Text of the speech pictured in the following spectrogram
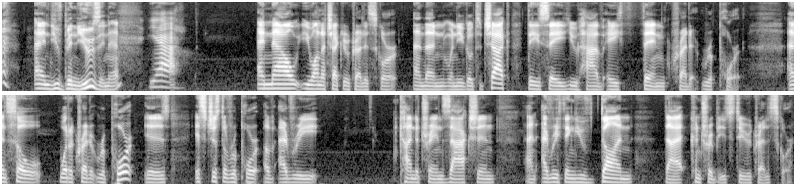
and you've been using it yeah. and now you want to check your credit score and then when you go to check they say you have a thin credit report and so what a credit report is it's just a report of every kind of transaction and everything you've done that contributes to your credit score.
